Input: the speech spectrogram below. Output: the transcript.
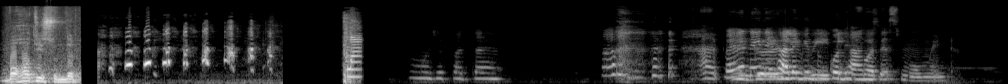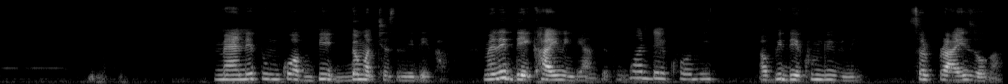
बहुत ही सुंदर। मुझे पता है। मैंने नहीं देखा लेकिन तुमको ध्यान से। दिस मोमेंट मैंने तुमको अभी एकदम अच्छे से नहीं देखा। मैंने देखा ही नहीं ध्यान से तुमको। मत देखो अभी। अभी देखूँगी भी नहीं। सरप्राइज़ होगा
